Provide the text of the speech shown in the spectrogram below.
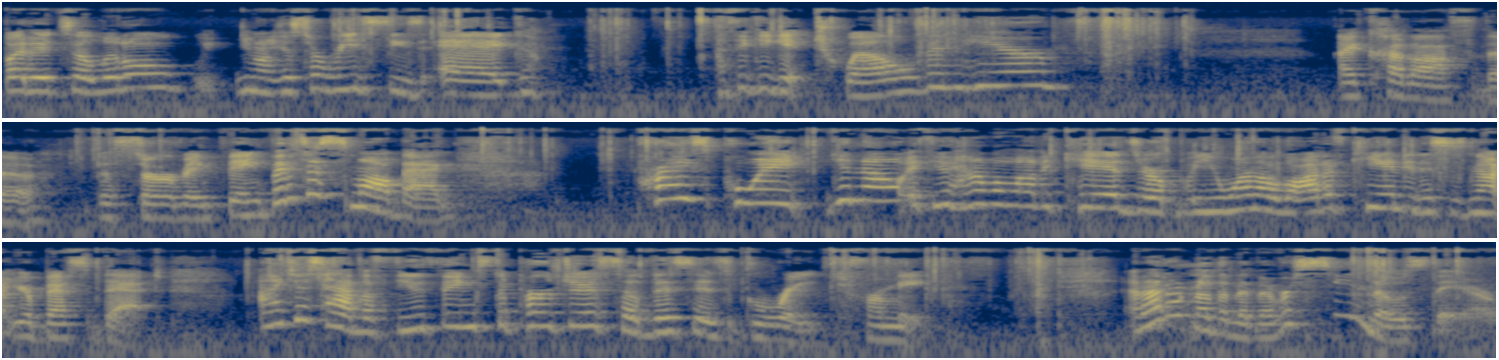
but it's a little, you know, just a Reese's egg. I think you get 12 in here. I cut off the, the serving thing, but it's a small bag. Price point, you know, if you have a lot of kids or you want a lot of candy, this is not your best bet. I just have a few things to purchase, so this is great for me. And I don't know that I've ever seen those there.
